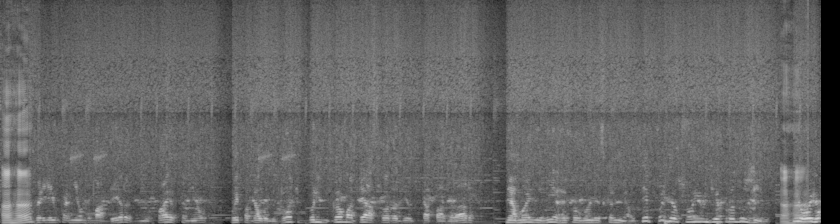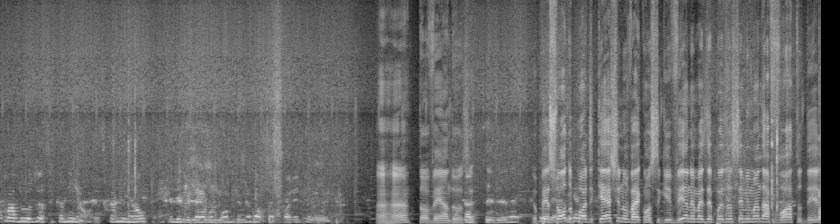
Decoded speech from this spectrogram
Uhum. Eu ganhei um caminhão de madeira do meu pai, o caminhão foi para Belo Horizonte, brincamos até a soda dele ficar quadrada minha mãe vivia reformando esse caminhão. Sempre foi meu sonho um dia produzi-lo. Uhum. E hoje eu produzo esse caminhão. Esse caminhão, ele leva o nome de 1948. Aham, uhum, tô vendo. Você ver, né? O pessoal é, do podcast não vai conseguir ver, né? Mas depois você me manda a foto dele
